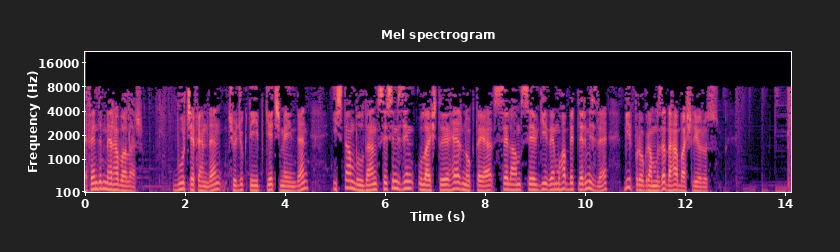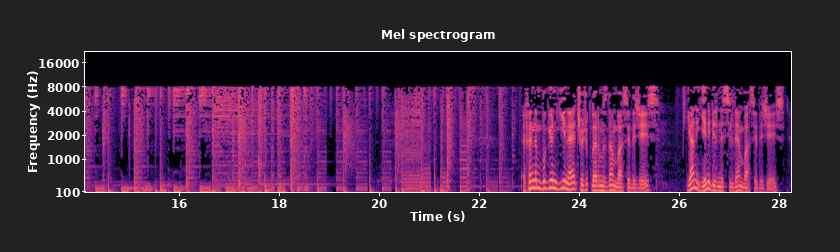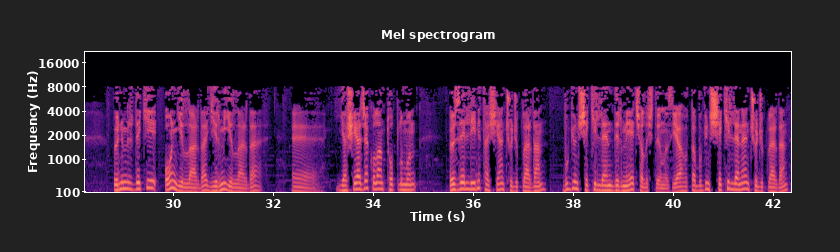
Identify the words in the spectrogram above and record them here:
Efendim merhabalar. Burç Efem'den, çocuk deyip geçmeyinden, İstanbul'dan sesimizin ulaştığı her noktaya selam, sevgi ve muhabbetlerimizle bir programımıza daha başlıyoruz. Efendim bugün yine çocuklarımızdan bahsedeceğiz. Yani yeni bir nesilden bahsedeceğiz önümüzdeki 10 yıllarda, 20 yıllarda e, yaşayacak olan toplumun özelliğini taşıyan çocuklardan, bugün şekillendirmeye çalıştığımız yahut da bugün şekillenen çocuklardan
